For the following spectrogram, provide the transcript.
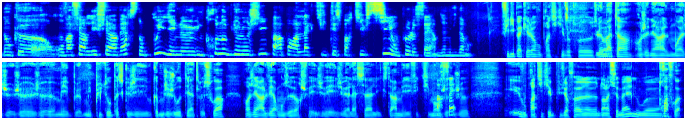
Donc, on va faire l'effet inverse. Donc, oui, il y a une, une chronobiologie par rapport à l'activité sportive, si on peut le faire, bien évidemment. Philippe, à quelle heure vous pratiquez votre sport Le matin, en général. Moi, je, je, je mais, mais, plutôt parce que j'ai, comme je joue au théâtre le soir, en général vers 11 h je vais, je vais, je vais à la salle, etc. Mais effectivement, je, je, Et vous pratiquez plusieurs fois dans la semaine ou euh Trois fois.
